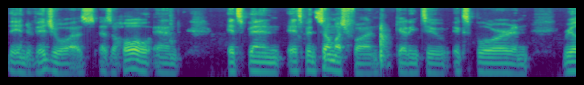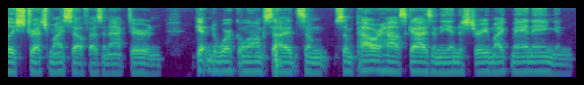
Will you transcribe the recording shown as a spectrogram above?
the individual as, as a whole. And it's been, it's been so much fun getting to explore and really stretch myself as an actor and getting to work alongside some some powerhouse guys in the industry, Mike Manning and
